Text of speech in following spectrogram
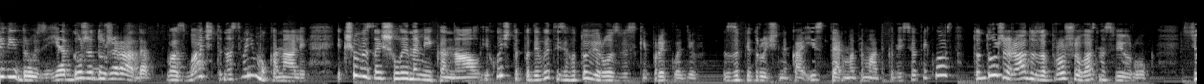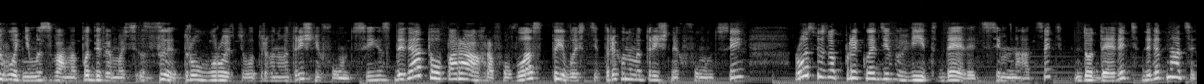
Привіт, друзі! Я дуже-дуже рада вас бачити на своєму каналі. Якщо ви зайшли на мій канал і хочете подивитись готові розв'язки прикладів з підручника ІСТЕР математика 10 клас, то дуже радо запрошую вас на свій урок. Сьогодні ми з вами подивимось з другого розділу тригонометричні функції, з 9 параграфу властивості тригонометричних функцій, розв'язок прикладів від 9.17 до 9.19.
